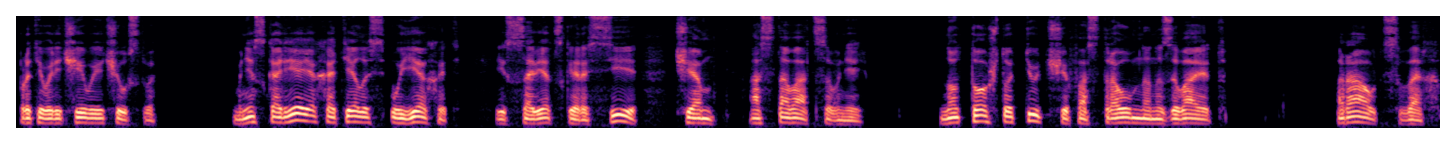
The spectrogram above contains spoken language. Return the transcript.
противоречивые чувства. Мне скорее хотелось уехать из советской России, чем оставаться в ней. Но то, что Тютчев остроумно называет «раутсвех»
